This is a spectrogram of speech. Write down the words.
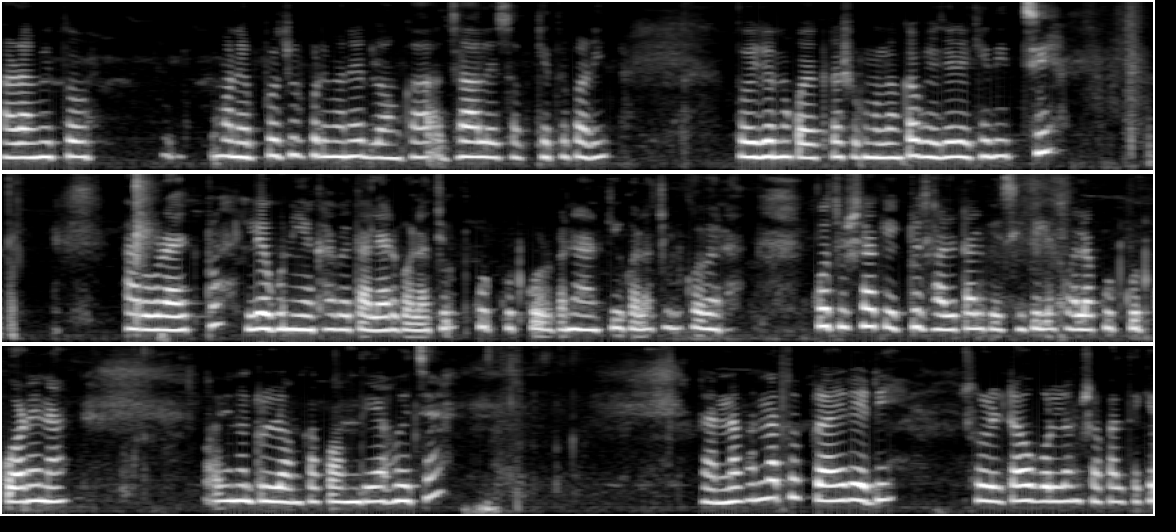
আর আমি তো মানে প্রচুর পরিমাণে লঙ্কা, ঝাল এসব খেতে পারি। তো ওই জন্য কয়েকটা শুকনো লঙ্কা ভেজে রেখে দিচ্ছি। আর ওরা একটু লেবু নিয়ে খাবে, তাহলে আর গলা চুল কুটকুট করবে না, আর কি গলা চুল করবে না। কচু শাক একটু ঝাল টাল বেশি দিলে গলা কুটকুট করে না। ওই জন্য একটু লঙ্কা কম দেওয়া হয়েছে। রান্না বান্না তো প্রায় রেডি শরীরটাও বললাম সকাল থেকে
